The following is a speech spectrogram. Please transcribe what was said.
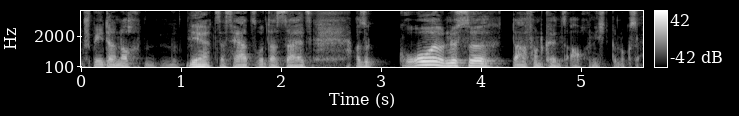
später noch ja. das Herz und das Salz. Also rohe Nüsse, davon können es auch nicht genug sein.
